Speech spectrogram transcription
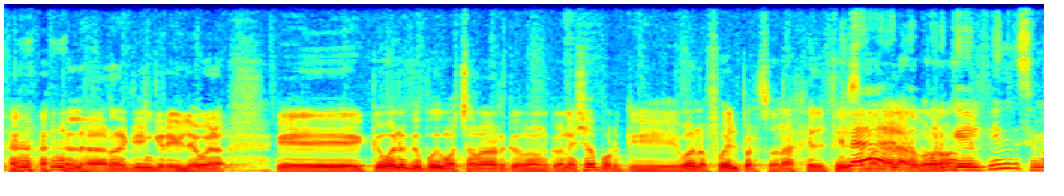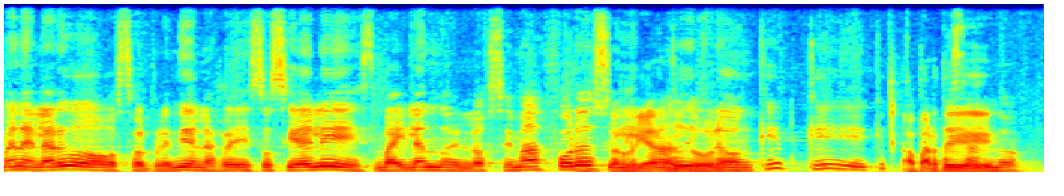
la verdad que increíble. Bueno, eh, qué bueno que pudimos charlar con, ella porque, bueno, fue el personaje del fin de semana largo, ¿no? porque el fin de semana largo sorprendió en las redes sociales, bailando en los semáforos. y, dijeron, ¿qué, qué, qué Aparte, pasando?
